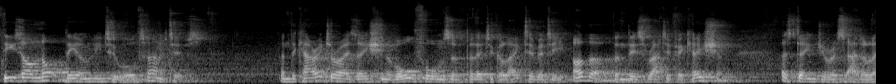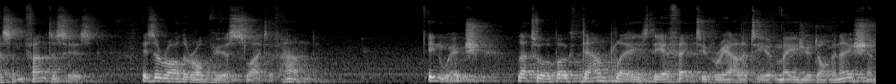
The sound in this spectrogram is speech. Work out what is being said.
these are not the only two alternatives. And the characterization of all forms of political activity other than this ratification as dangerous adolescent fantasies is a rather obvious sleight of hand in which Latour both downplays the effective reality of major domination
